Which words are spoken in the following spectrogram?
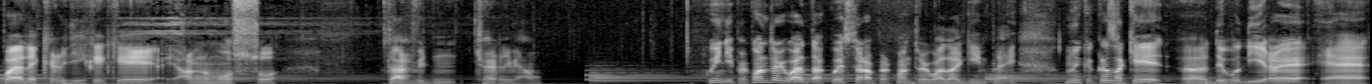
Poi alle critiche che hanno mosso Starfield ci arriviamo. Quindi per quanto riguarda questo era per quanto riguarda il gameplay. L'unica cosa che uh, devo dire è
